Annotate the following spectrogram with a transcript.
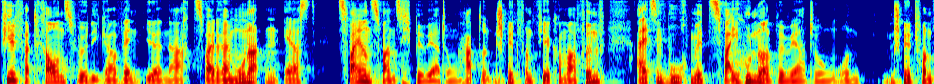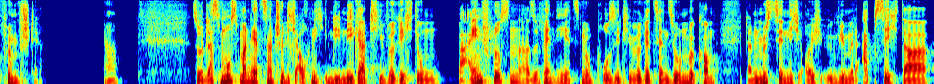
viel vertrauenswürdiger, wenn ihr nach zwei, drei Monaten erst 22 Bewertungen habt und einen Schnitt von 4,5 als ein Buch mit 200 Bewertungen und einem Schnitt von 5 Sternen. Ja. So, das muss man jetzt natürlich auch nicht in die negative Richtung beeinflussen. Also wenn ihr jetzt nur positive Rezensionen bekommt, dann müsst ihr nicht euch irgendwie mit Absicht da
